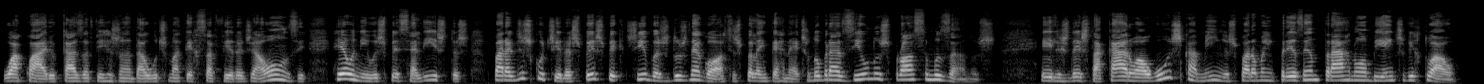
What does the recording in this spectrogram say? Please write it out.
O Aquário Casa Firjan da última terça-feira, dia 11, reuniu especialistas para discutir as perspectivas dos negócios pela internet no Brasil nos próximos anos. Eles destacaram alguns caminhos para uma empresa entrar no ambiente virtual.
